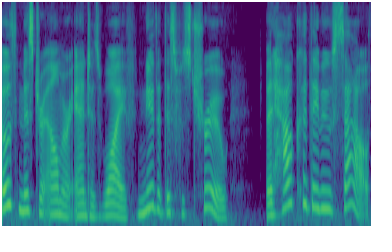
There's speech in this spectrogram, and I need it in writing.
Both Mr. Elmer and his wife knew that this was true, but how could they move south?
